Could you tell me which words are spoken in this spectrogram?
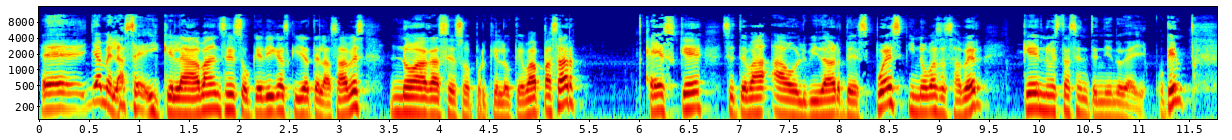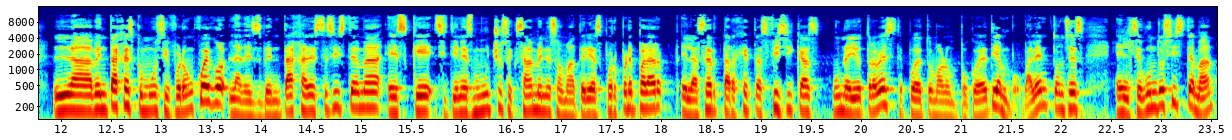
eh, ya me la sé, y que la avances o que digas que ya te la sabes, no hagas eso, porque lo que va a pasar es que se te va a olvidar después y no vas a saber que no estás entendiendo de ahí, ¿ok? La ventaja es como si fuera un juego, la desventaja de este sistema es que si tienes muchos exámenes o materias por preparar, el hacer tarjetas físicas una y otra vez te puede tomar un poco de tiempo, ¿vale? Entonces, el segundo sistema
